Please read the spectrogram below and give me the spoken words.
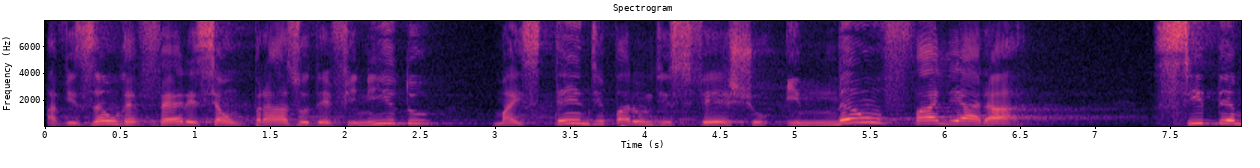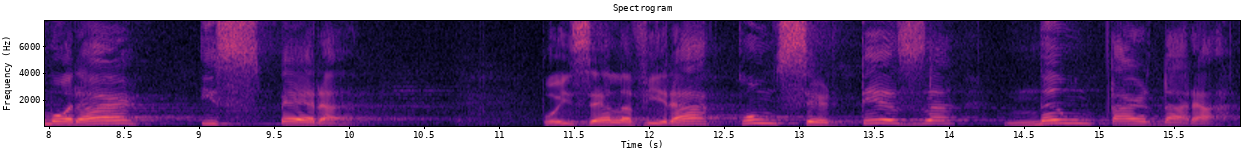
A visão refere-se a um prazo definido, mas tende para um desfecho e não falhará. Se demorar, espera pois ela virá com certeza, não tardará.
